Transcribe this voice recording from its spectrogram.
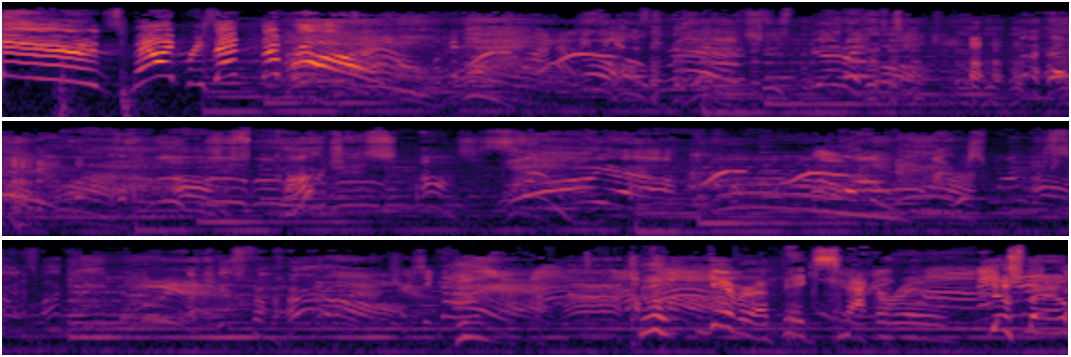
dudes, may I present the bride? Yeah, she's beautiful. She's gorgeous. Oh, Give her a big smackaroo. Yes, ma'am.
